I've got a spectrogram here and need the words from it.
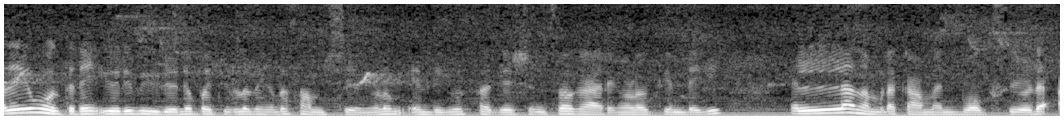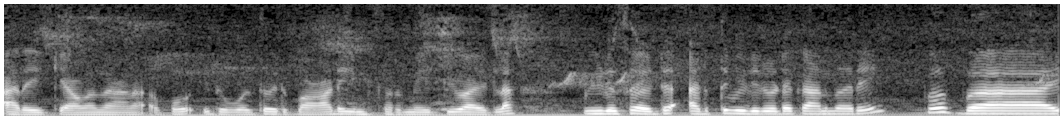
അതേപോലെ തന്നെ ഈ ഒരു വീഡിയോനെ പറ്റിയുള്ള നിങ്ങളുടെ സംശയങ്ങളും എന്തെങ്കിലും സജഷൻസോ കാര്യങ്ങളോ ഒക്കെ ഉണ്ടെങ്കിൽ എല്ലാം നമ്മുടെ കമന്റ് ബോക്സിലൂടെ അറിയിക്കാവുന്നതാണ്. അപ്പോൾ ഇതുപോലത്തെ ഒരുപാട് ഇൻഫർമേറ്റീവ് ആയിട്ടുള്ള വീഡിയോസായിട്ട് അടുത്ത വീഡിയോയിലൂടെ കാണുന്നവരെ ബൈ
